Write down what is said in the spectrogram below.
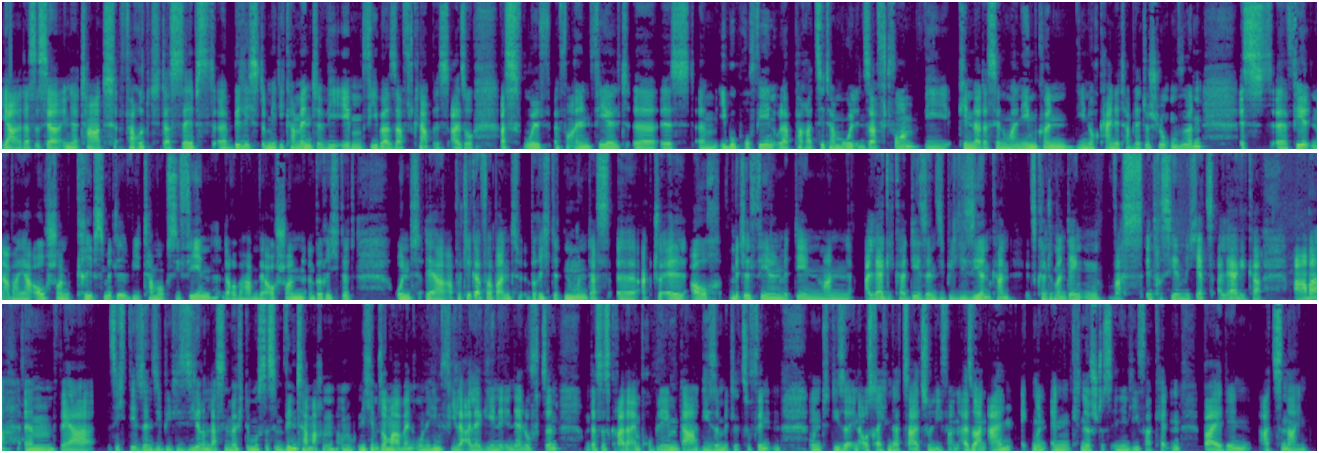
Ja, das ist ja in der Tat verrückt, dass selbst äh, billigste Medikamente wie eben Fiebersaft knapp ist. Also was wohl äh, vor allem fehlt, äh, ist ähm, Ibuprofen oder Paracetamol in Saftform, wie Kinder das ja nun mal nehmen können, die noch keine Tablette schlucken würden. Es fehlten aber ja auch schon Krebsmittel wie Tamoxifen, darüber haben wir auch schon berichtet. Und der Apothekerverband berichtet nun, dass aktuell auch Mittel fehlen, mit denen man Allergiker desensibilisieren kann. Jetzt könnte man denken, was interessieren mich jetzt Allergiker? Aber ähm, wer sich desensibilisieren lassen möchte, muss das im Winter machen und nicht im Sommer, wenn ohnehin viele Allergene in der Luft sind. Und das ist gerade ein Problem, da diese Mittel zu finden und diese in ausreichender Zahl zu liefern. Also an allen Ecken und Enden knirscht es in den Lieferketten bei den Arzneien.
